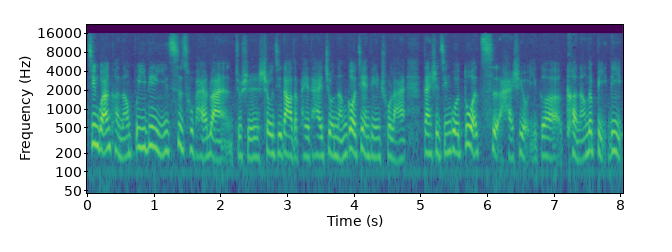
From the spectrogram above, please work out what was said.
尽管可能不一定一次促排卵就是收集到的胚胎就能够鉴定出来，但是经过多次还是有一个可能的比例。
